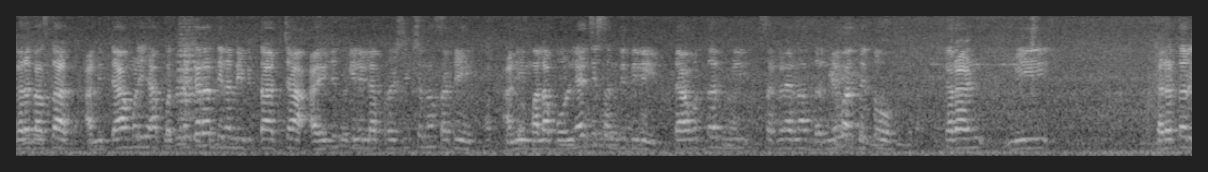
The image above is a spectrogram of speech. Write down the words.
करत असतात. आणि त्यामुळे ह्या पत्रकार दिनानिमित्त आजच्या आयोजित केलेल्या प्रशिक्षणासाठी आणि मला बोलण्याची संधी दिली त्याबद्दल मी सगळ्यांना धन्यवाद देतो. कारण मी खरं तर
